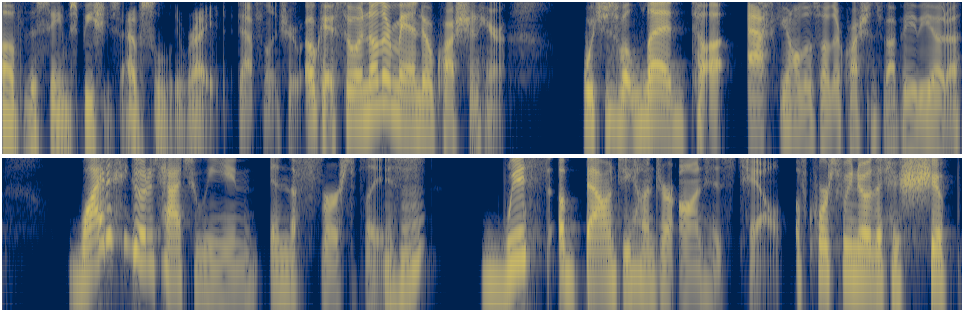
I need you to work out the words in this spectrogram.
of the same species. Absolutely right. Definitely true. Okay, so another Mando question here, which is what led to uh, asking all those other questions about Baby Yoda. Why does he go to Tatooine in the first place Mhm. with a bounty hunter on his tail? Of course, we know that his ship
